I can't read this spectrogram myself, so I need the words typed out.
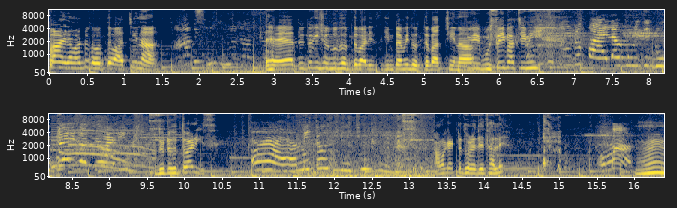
পায়রা মান্টু ধরতে পারছি না। হ্যাঁ তুই তো কি সুন্দর ধরতে পারিস কিন্তু আমি ধরতে পারছি না। তুই বুঝতেই পারছি নি। দুটো ধরতে পারি দুটো ধরতে পারিস? আমি তো কিছু আমাকে একটা ধরে দে তাহলে। হুম।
